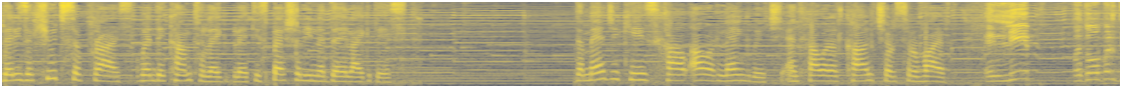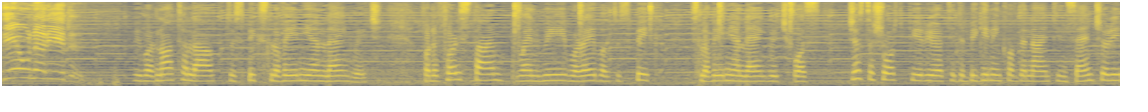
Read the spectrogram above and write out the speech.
There is a huge surprise when they come to Lake Bled, especially in a day like this. The magic is how our language and how our culture survived. En lep pa dober del naredili. We were not allowed to speak Slovenian language. For the first time when we were able to speak Slovenian language was just a short period at the beginning of the 19th century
